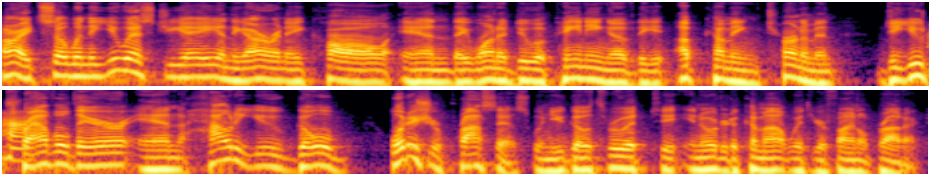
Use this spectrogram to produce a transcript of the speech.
All right, so when the USGA and the R&A call and they want to do a painting of the upcoming tournament, do you travel there and how do you go? What is your process when you go through it to, in order to come out with your final product?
